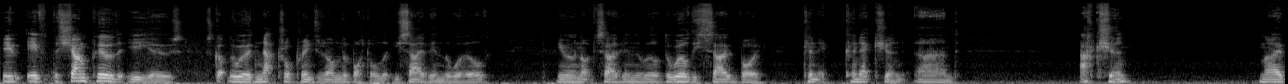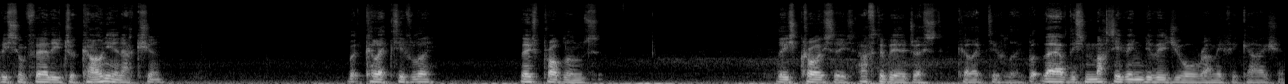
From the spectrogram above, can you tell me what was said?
if, if the shampoo that you use has got the word natural printed on the bottle that you're saving the world, you are not saving the world. The world is saved by conne- connection and action. Maybe some fairly draconian action, but collectively, these problems, these crises have to be addressed collectively, but they have this massive individual ramification,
